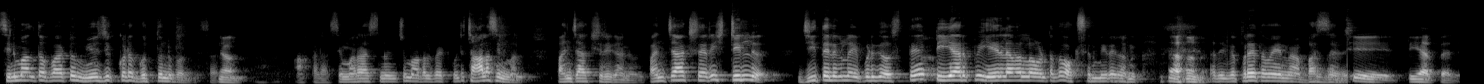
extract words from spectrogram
సినిమాలతో పాటు మ్యూజిక్ కూడా గుర్తుండిపోతుంది సార్. అవును. అక్కడ సింహరాశి నుంచి మొదలు పెట్టుకుంటే చాలా సినిమాలు. పంచాక్షరి కానివ్వండి. పంచాక్షరి స్టిల్ జీ తెలుగులో ఇప్పటికీ వస్తే టీఆర్పీ ఏ లెవెల్లో ఉంటుందో ఒకసారి మీరే అవును. అది విపరీతమైన బజ్ అది. టీఆర్పీ అది.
